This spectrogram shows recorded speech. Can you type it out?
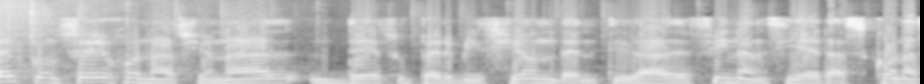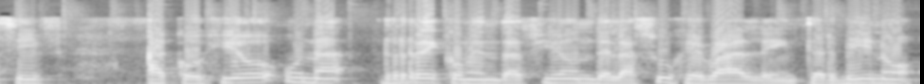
El Consejo Nacional de Supervisión de Entidades Financieras, CONACIF, acogió una recomendación de la SUGEVAL e intervino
